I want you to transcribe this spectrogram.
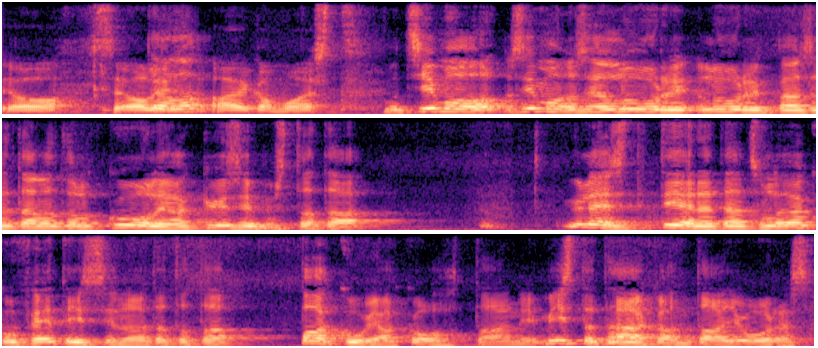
joo, se oli Täällä- aikamoista. Mutta Simo, Simo on siellä luuri, luurin päässä. Täällä on tullut kuulija kysymys. Tota, yleisesti tiedetään, että sulla on joku fetissi noita tota, pakuja kohtaan. Niin mistä tämä kantaa juurensa?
